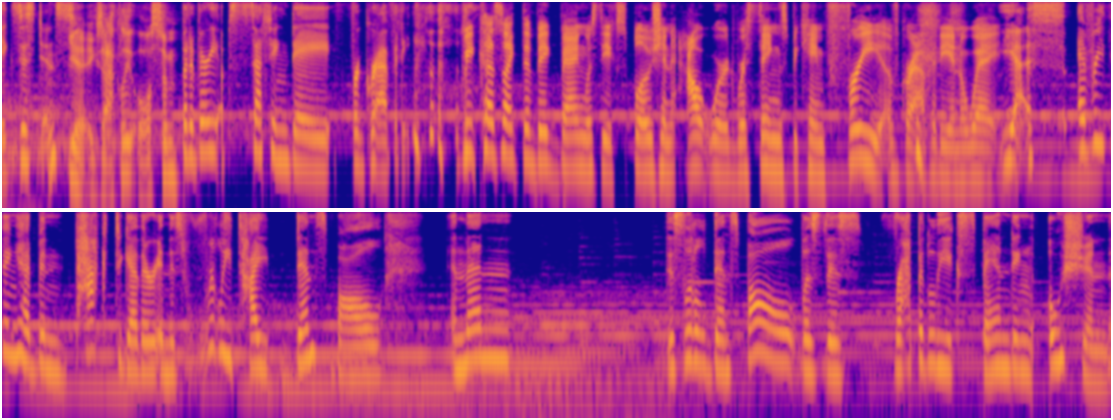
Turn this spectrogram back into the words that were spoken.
existence, Yeah, exactly. Awesome. but a very upsetting day for gravity. Because like the Big Bang was the explosion outward where things became free of gravity in a way. yes, everything had been packed together in this really tight, dense ball. And then this little dense ball was this rapidly expanding ocean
